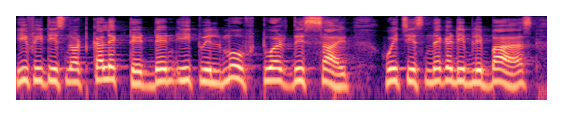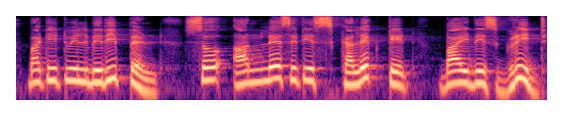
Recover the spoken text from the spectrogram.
if it is not collected then it will move towards this side which is negatively biased, but it will be repelled. So, unless it is collected by this grid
